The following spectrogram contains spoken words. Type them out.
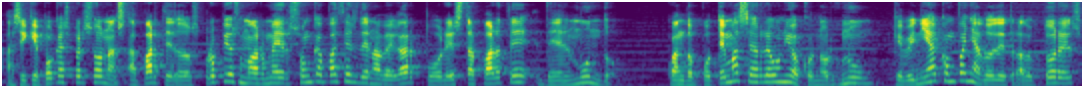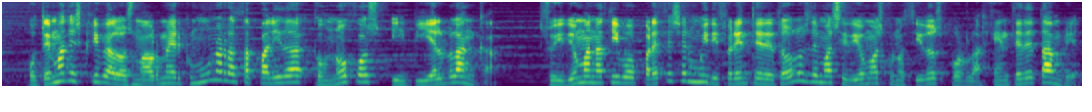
Así que pocas personas, aparte de los propios Maormer, son capaces de navegar por esta parte del mundo. Cuando Potema se reunió con Orgnum, que venía acompañado de traductores, Potema describe a los Maormer como una raza pálida con ojos y piel blanca. Su idioma nativo parece ser muy diferente de todos los demás idiomas conocidos por la gente de Tamriel,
